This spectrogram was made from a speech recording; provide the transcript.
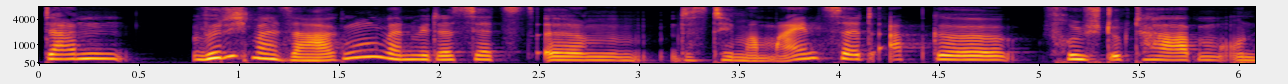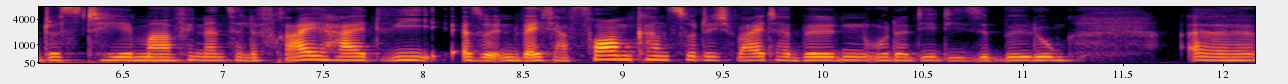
dann würde ich mal sagen, wenn wir das jetzt ähm, das Thema Mindset abgefrühstückt haben und das Thema finanzielle Freiheit, wie, also in welcher Form kannst du dich weiterbilden oder dir diese Bildung äh,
